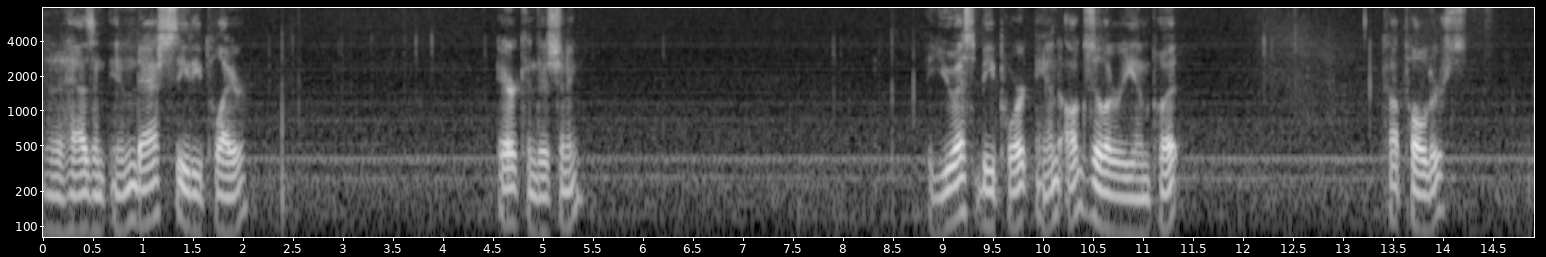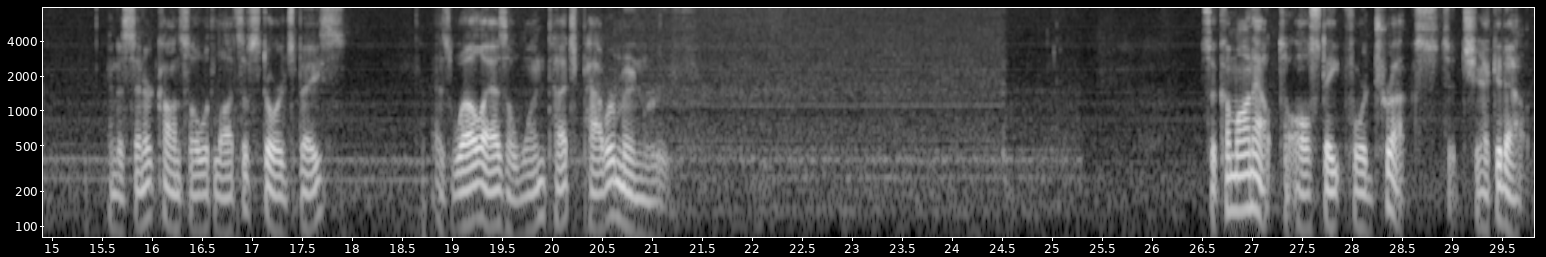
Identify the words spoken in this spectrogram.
and it has an M-CD player, air conditioning, a USB port and auxiliary input, cup holders, and a center console with lots of storage space, as well as a one-touch power moonroof. So come on out to Allstate Ford Trucks to check it out.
